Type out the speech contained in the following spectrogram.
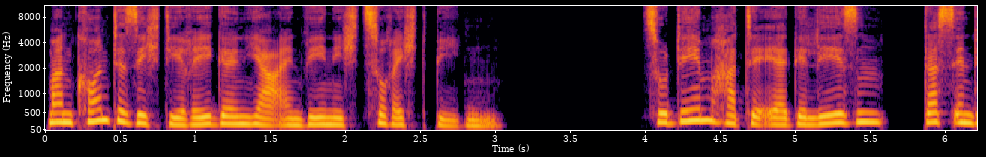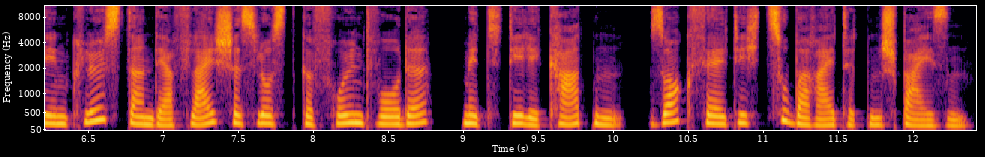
Man konnte sich die Regeln ja ein wenig zurechtbiegen. Zudem hatte er gelesen, dass in den Klöstern der Fleischeslust gefrönt wurde, mit delikaten, sorgfältig zubereiteten Speisen.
